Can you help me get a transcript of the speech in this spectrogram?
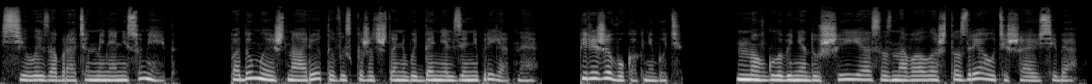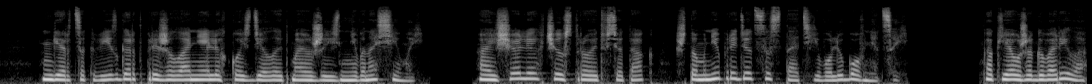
Силой забрать он меня не сумеет. Подумаешь, наорёт и выскажет что-нибудь да нельзя неприятное. Переживу как-нибудь. Но в глубине души я осознавала, что зря утешаю себя. Герцог Визгард при желании легко сделает мою жизнь невыносимой. А еще легче устроить все так, что мне придется стать его любовницей. Как я уже говорила,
